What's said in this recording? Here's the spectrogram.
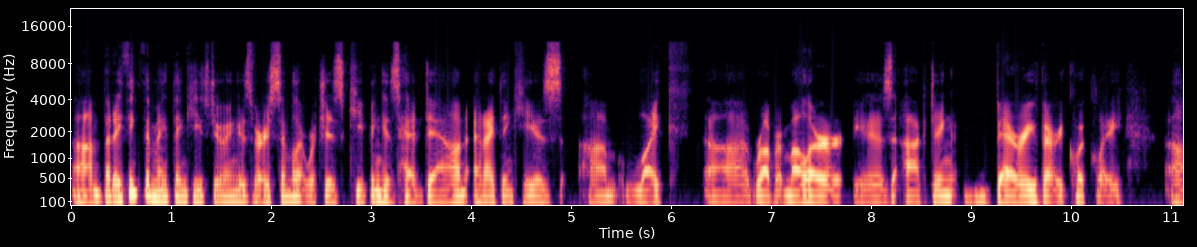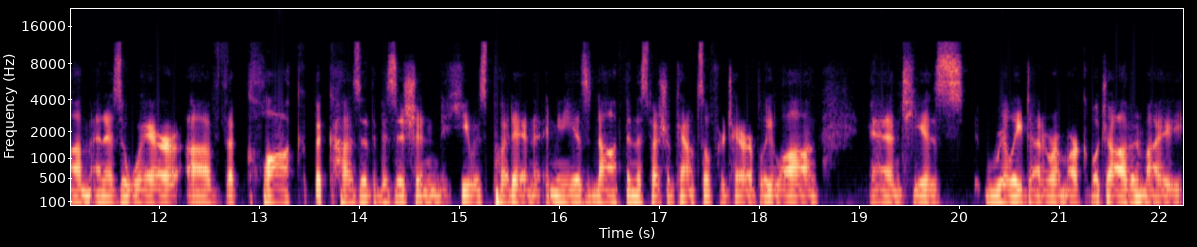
Um, but I think the main thing he's doing is very similar, which is keeping his head down. And I think he is, um, like uh, Robert Mueller, is acting very, very quickly um, and is aware of the clock because of the position he was put in. I mean, he has not been the special counsel for terribly long, and he has really done a remarkable job in my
